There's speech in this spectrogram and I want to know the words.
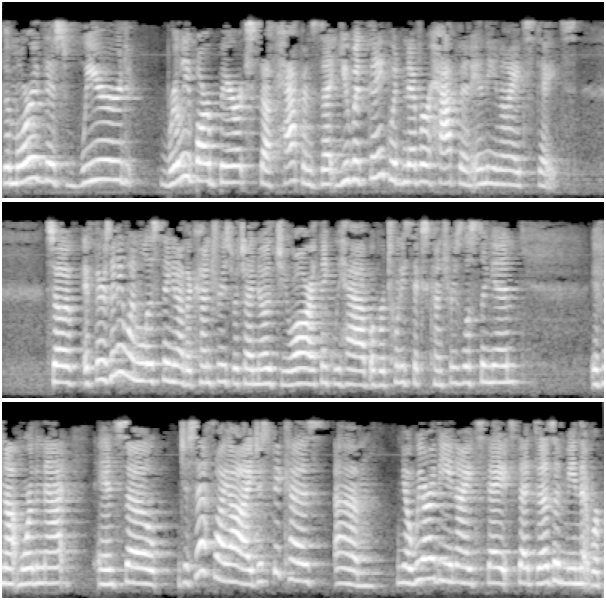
the more this weird, really barbaric stuff happens that you would think would never happen in the United States. So if, if there's anyone listening in other countries, which I know that you are, I think we have over 26 countries listening in, if not more than that. And so just FYI, just because, um, you know, we are the United States, that doesn't mean that we're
